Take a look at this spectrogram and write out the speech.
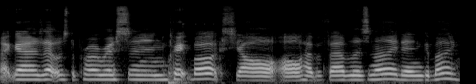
Alright guys, that was the Pro Wrestling Crate Box. Y'all all have a fabulous night and goodbye.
